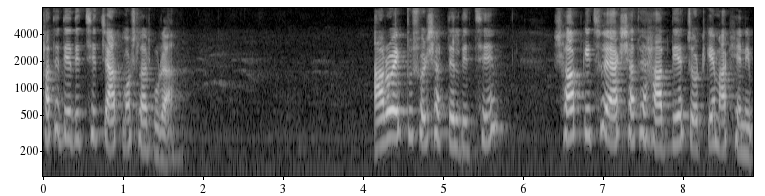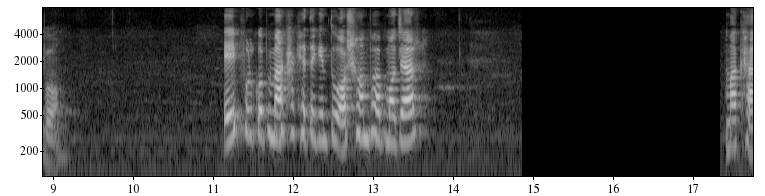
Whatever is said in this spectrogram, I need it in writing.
সাথে দিয়ে দিচ্ছি চাট মশলার গুঁড়া। আরও একটু সরিষার তেল দিচ্ছি। সব কিছু একসাথে হাত দিয়ে চটকে মাখিয়ে নিব। এই ফুলকপি মাখা খেতে কিন্তু অসম্ভব মজার মাখা।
